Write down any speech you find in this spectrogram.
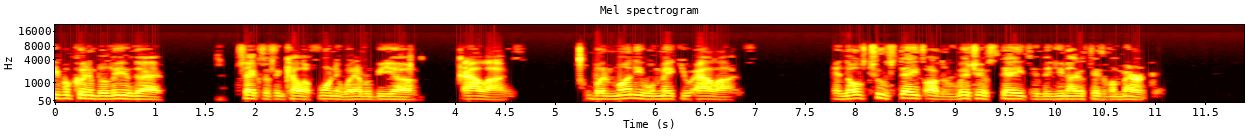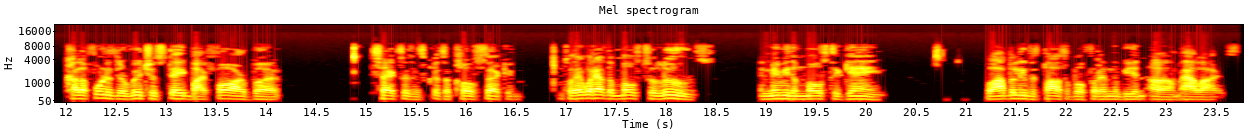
people couldn't believe that Texas and California would ever be uh, allies. But money will make you allies, and those two states are the richest states in the United States of America. California is the richest state by far, but Texas is, is a close second. So they would have the most to lose and maybe the most to gain. Well, I believe it's possible for them to be um, allies.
